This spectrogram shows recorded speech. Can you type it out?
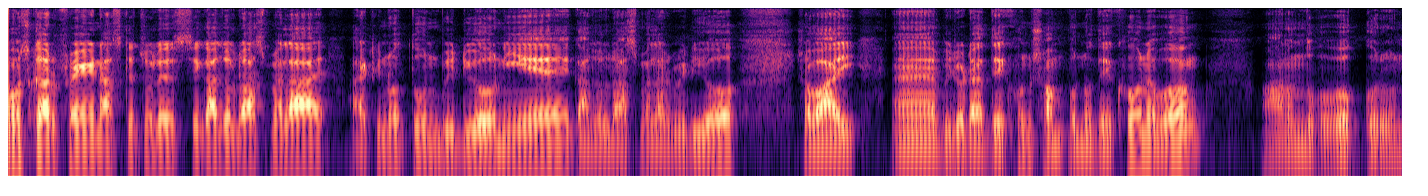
নমস্কার ফ্রেন্ড আজকে চলে এসেছি গাজল রাসমেলায়। একটি নতুন ভিডিও নিয়ে, গাজল রাসমেলার ভিডিও সবাই ভিডিওটা দেখুন, সম্পূর্ণ দেখুন এবং আনন্দ উপভোগ করুন।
